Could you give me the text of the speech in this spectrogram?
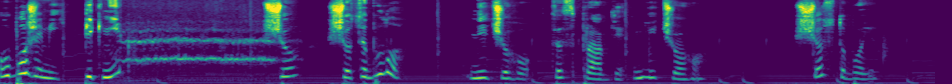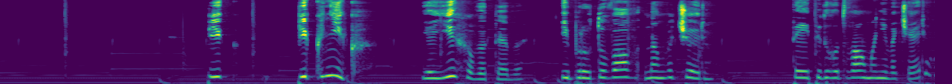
О боже мій, пікнік? Що? Що це було? Нічого, це справді нічого. Що з тобою? Пік. пікнік. Я їхав до тебе і приготував нам вечерю. Ти підготував мені вечерю?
